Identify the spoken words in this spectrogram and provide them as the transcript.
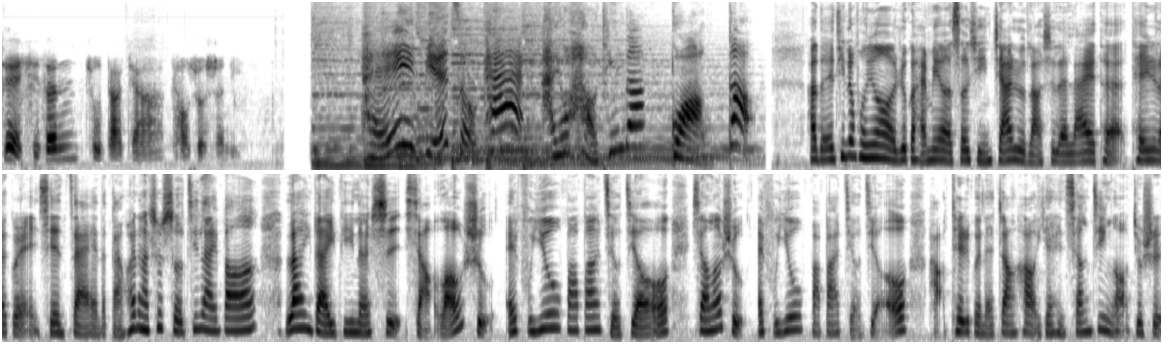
谢谢奇珍，祝大家操作顺利。嘿，别走开，还有好听的广告。好的，听众朋友，如果还没有搜寻加入老师的 Light Telegram，现在呢赶快拿出手机来吧。Light 的 ID 呢是小老鼠 fu 八八九九，小老鼠 fu 八八九九。好，Telegram 的账号也很相近哦，就是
